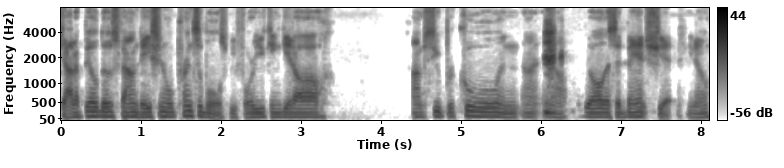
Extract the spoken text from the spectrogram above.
got to build those foundational principles before you can get all I'm super cool and uh, you know do all this advanced shit. You know.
